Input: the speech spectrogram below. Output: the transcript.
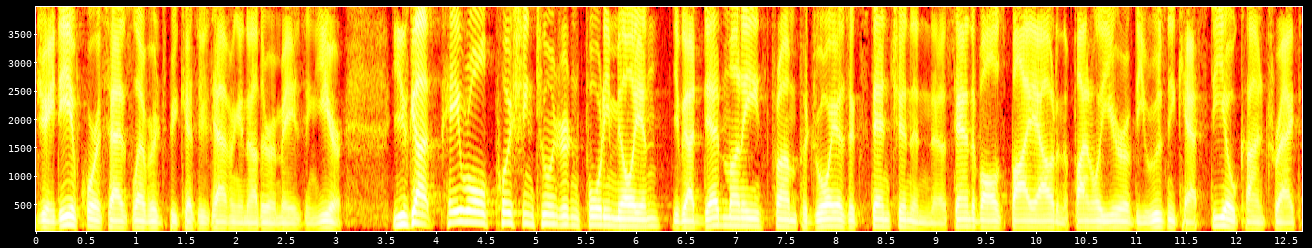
JD, of course, has leverage because he's having another amazing year. You've got payroll pushing 240 million. You've got dead money from Pedroia's extension and uh, Sandoval's buyout in the final year of the Rusney Castillo contract,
